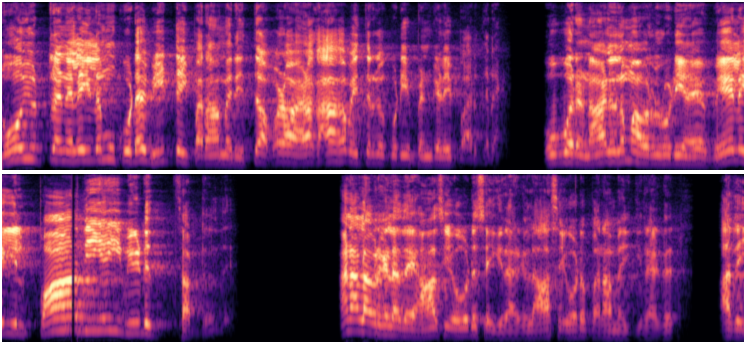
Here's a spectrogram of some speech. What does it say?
நோயுற்ற நிலையிலும் கூட வீட்டை பராமரித்து அவ்வளோ அழகாக வைத்திருக்கக்கூடிய பெண்களை பார்க்கிறேன். ஒவ்வொரு நாளிலும் அவர்களுடைய வேலையில் பாதியை வீடு சாப்பிடுறது. ஆனால் அவர்கள் அதை ஆசையோடு செய்கிறார்கள் ஆசையோடு பராமரிக்கிறார்கள். அதை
